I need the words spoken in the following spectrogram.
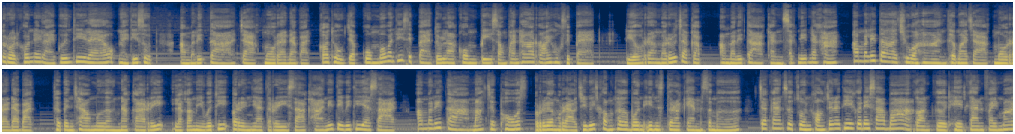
ตรวจค้นในหลายพื้นที่แล้ว ในที่สุด อมริตาจากโมราดาบัตก็ถูกจับกลุ่มเมื่อวันที่ 18 ตุลาคมปี 2568 เดี๋ยวเรามารู้จักกับอมริตากันสักนิดนะคะ อมริตาชัวฮาน เธอมาจากโมราดาบัตเธอเป็นชาวเมืองนาการิ แล้วก็มีวุฒิปริญญาตรีสาขานิติวิทยาศาสตร์อมริตามักจะโพสต์ เรื่องราวชีวิตของเธอบนอินสตาแกรมเสมอ จากการสืบสวนของเจ้าหน้าที่ก็ได้ทราบว่าก่อนเกิดเหตุการณ์ไฟไหม้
